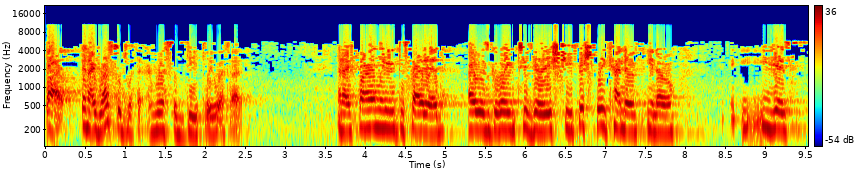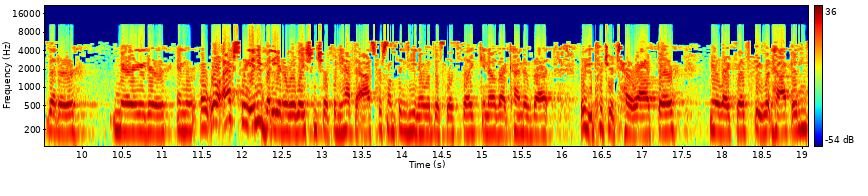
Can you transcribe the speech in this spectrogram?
But, and I wrestled with it. I wrestled deeply with it. And I finally decided I was going to very sheepishly kind of, you know, you guys that are married or in, well, actually anybody in a relationship when you have to ask for something, do you know what this looks like? You know, that kind of that, where you put your toe out there, you're like, let's see what happens.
